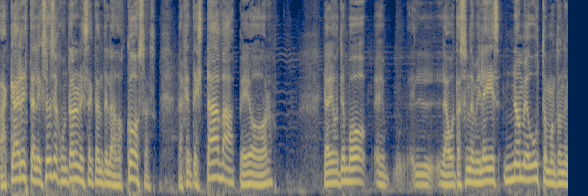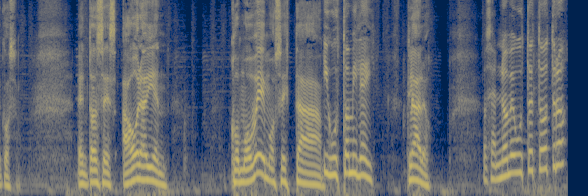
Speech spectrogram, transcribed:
acá en esta elección se juntaron exactamente las dos cosas. La gente estaba peor y al mismo tiempo eh, la votación de mi ley es no me gusta un montón de cosas. Entonces, ahora bien, como vemos esta... Y gustó mi ley. Claro, O sea, no me gustó esto otro.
